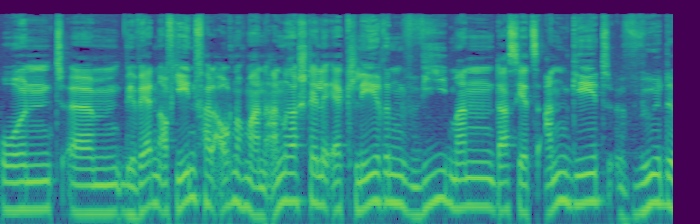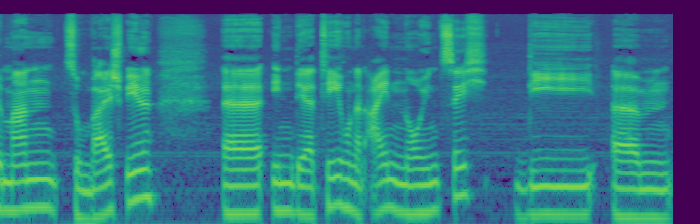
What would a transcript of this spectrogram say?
Und ähm, wir werden auf jeden Fall auch nochmal an anderer Stelle erklären, wie man das jetzt angeht. Würde man zum Beispiel äh, in der T191 die ähm,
